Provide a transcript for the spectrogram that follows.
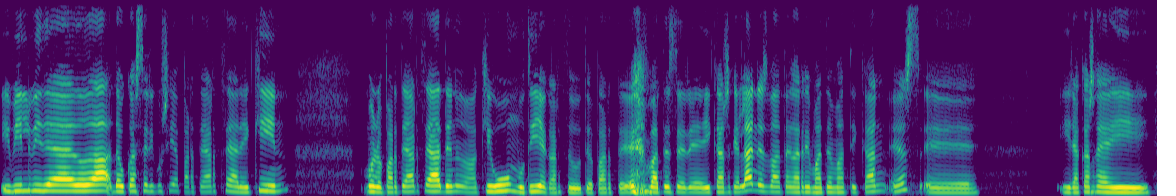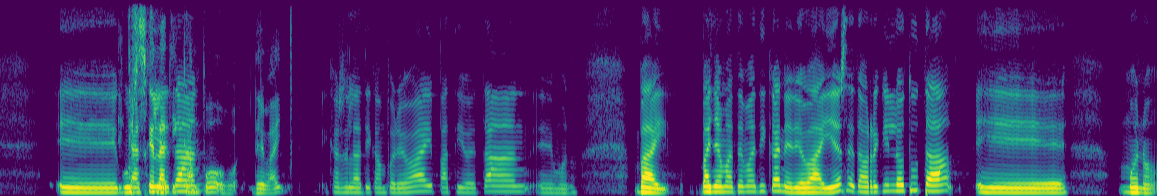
ibilbidea edo da dauka zer ikusia parte hartzearekin, bueno, parte hartzea denu dakigu mutilek hartu dute parte batez ere ikasgelan, ez bategarri matematikan, ez? E, irakasgai e, Ikasgelatik kanpo de bai. Ikasgelatik kanpo ere bai, patioetan, e, bueno, bai, baina matematikan ere bai, ez? Eta horrekin lotuta, e, bueno,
